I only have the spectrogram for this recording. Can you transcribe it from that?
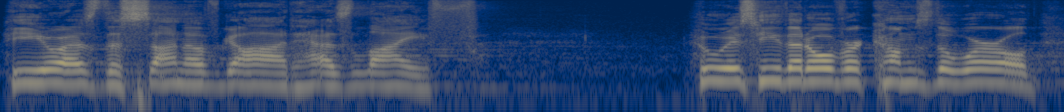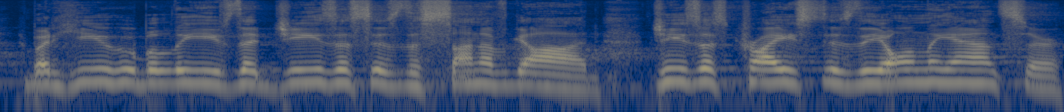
He who has the Son of God has life. Who is he that overcomes the world but he who believes that Jesus is the Son of God? Jesus Christ is the only answer.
